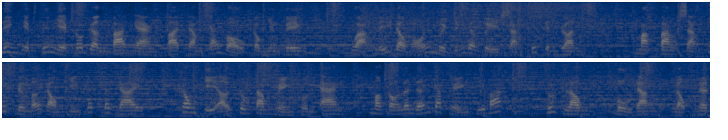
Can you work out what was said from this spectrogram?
Liên hiệp xí nghiệp có gần 3.300 cán bộ công nhân viên, quản lý đầu mối 19 đơn vị sản xuất kinh doanh. Mặt bằng sản xuất được mở rộng diện tích đất đai, không chỉ ở trung tâm huyện Thuận An mà còn lên đến các huyện phía Bắc, Phước Long, Bù Đăng, Lộc Ninh.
